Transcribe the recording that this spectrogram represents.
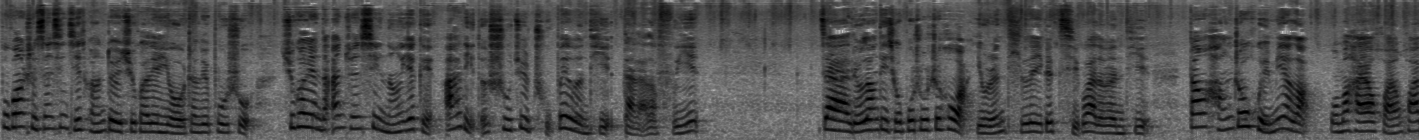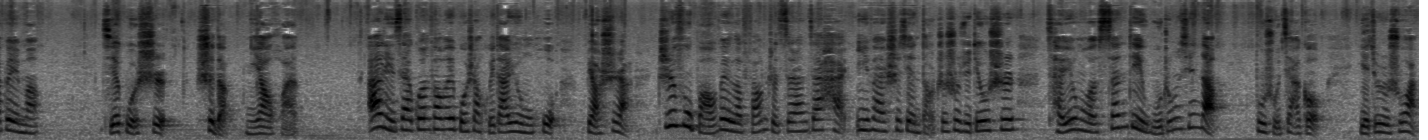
不光是三星集团对区块链有战略部署，区块链的安全性能也给阿里的数据储备问题带来了福音。在《流浪地球》播出之后啊，有人提了一个奇怪的问题。当杭州毁灭了，我们还要还花呗吗？结果是是的，你要还。阿里在官方微博上回答用户表示啊，支付宝为了防止自然灾害、意外事件导致数据丢失，采用了三 D 五中心的部署架构。也就是说啊，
